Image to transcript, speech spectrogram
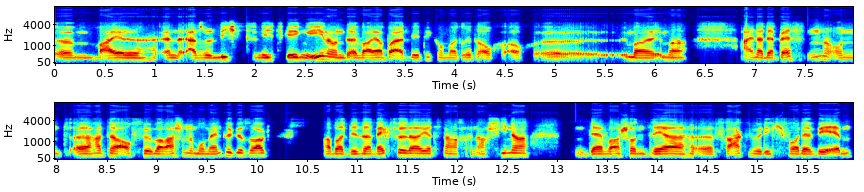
ähm, weil äh, also nichts nichts gegen ihn und er war ja bei Atletico Madrid auch auch äh, immer immer einer der besten und äh, hatte auch für überraschende Momente gesorgt. Aber dieser Wechsel da jetzt nach nach China, der war schon sehr äh, fragwürdig vor der WM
